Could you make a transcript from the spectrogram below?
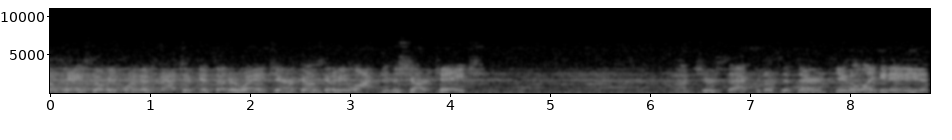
Okay, so before this matchup gets underway, Jericho's going to be locked in the shark cage. I'm sure Saxton will sit there and giggle like an idiot,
